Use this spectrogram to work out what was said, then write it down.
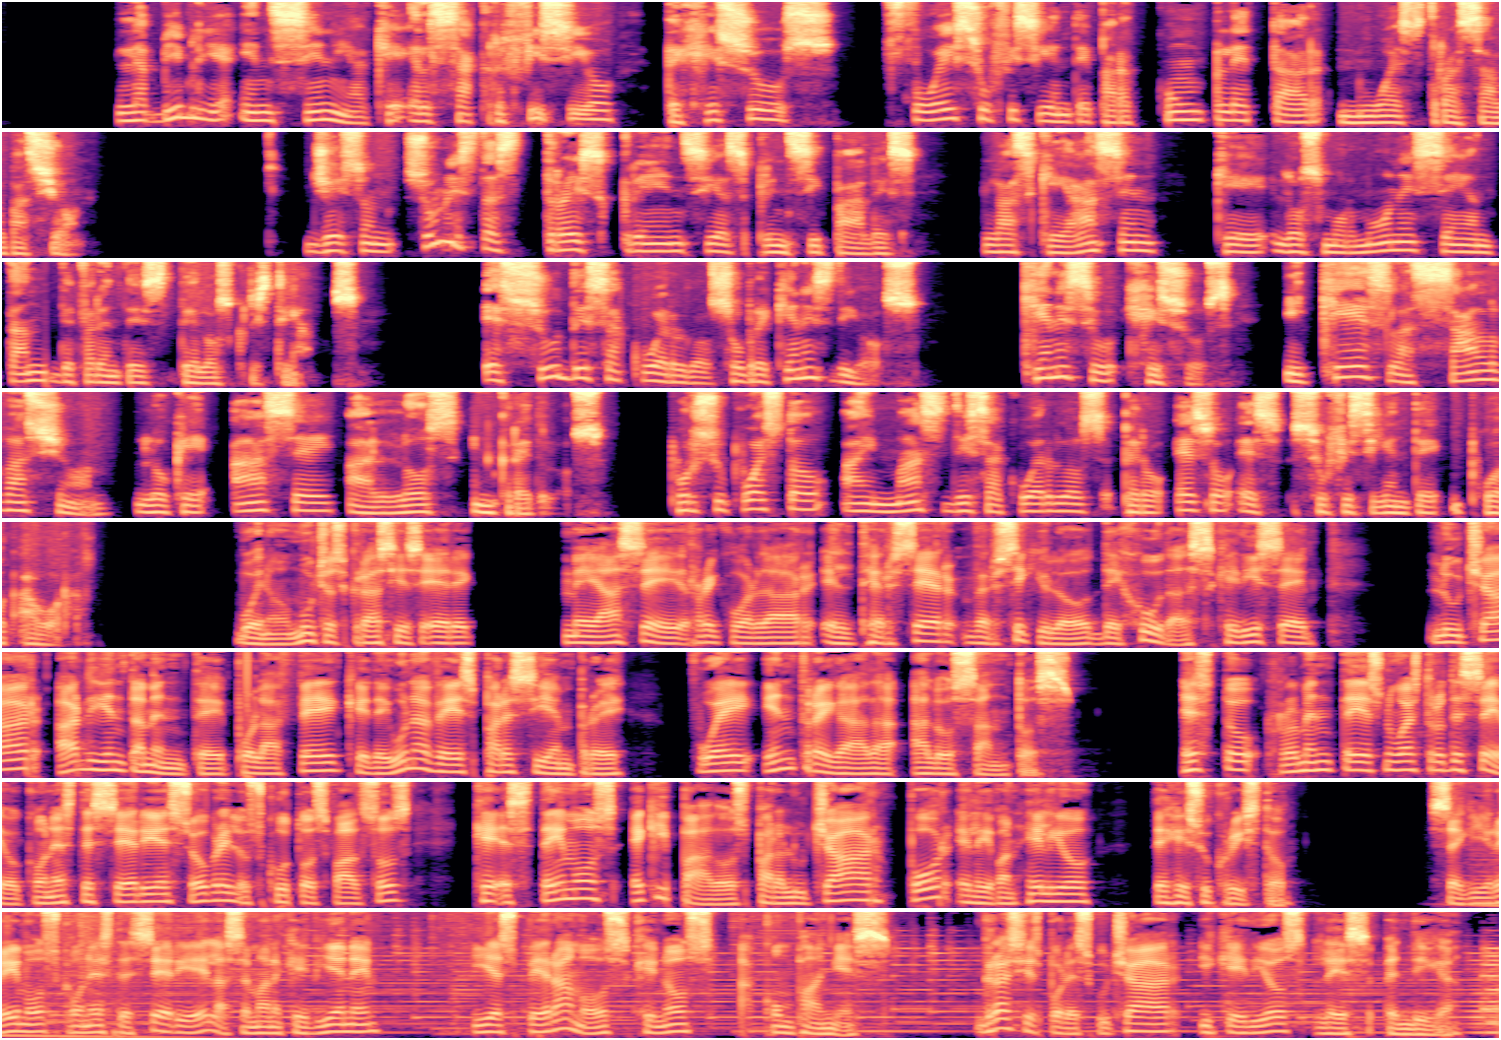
La Biblia enseña que el sacrificio de Jesús fue suficiente para completar nuestra salvación. Jason, son estas tres creencias principales las que hacen que los mormones sean tan diferentes de los cristianos. Es su desacuerdo sobre quién es Dios, quién es Jesús y qué es la salvación lo que hace a los incrédulos. Por supuesto, hay más desacuerdos, pero eso es suficiente por ahora. Bueno, muchas gracias, Eric. Me hace recordar el tercer versículo de Judas que dice, luchar ardientemente por la fe que de una vez para siempre fue entregada a los santos. Esto realmente es nuestro deseo con esta serie sobre los cultos falsos que estemos equipados para luchar por el Evangelio de Jesucristo. Seguiremos con esta serie la semana que viene y esperamos que nos acompañes. Gracias por escuchar y que Dios les bendiga.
